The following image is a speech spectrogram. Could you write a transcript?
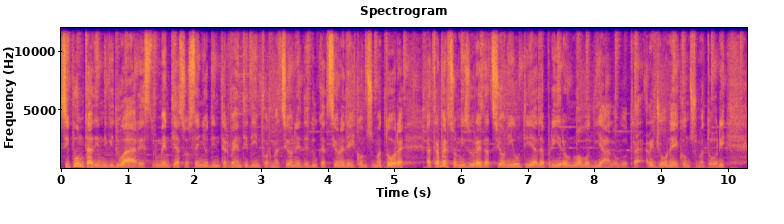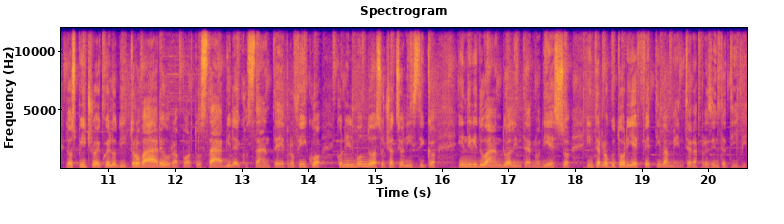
Si punta ad individuare strumenti a sostegno di interventi di informazione ed educazione del consumatore attraverso misure ed azioni utili ad aprire un nuovo dialogo tra regione e consumatori. L'auspicio è quello di trovare un rapporto stabile, costante e proficuo con il mondo associazionistico, individuando all'interno di esso interlocutori effettivamente rappresentativi.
